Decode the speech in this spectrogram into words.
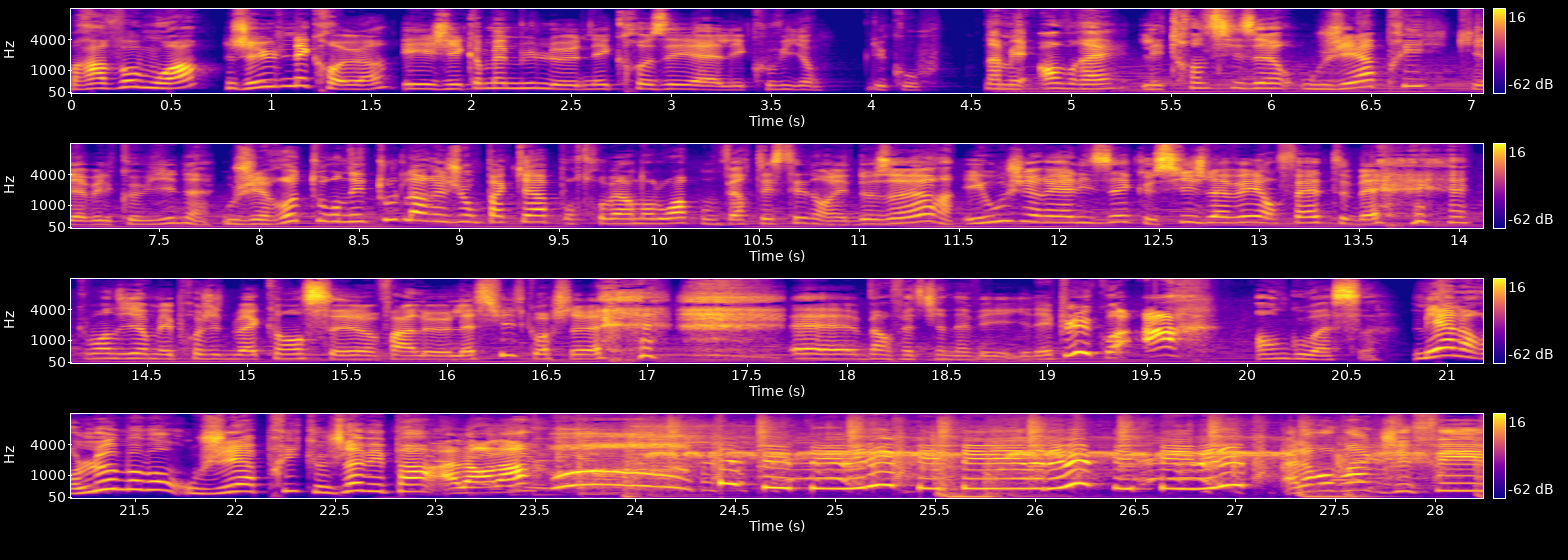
Bravo moi, j'ai eu le nez creux, hein. Et j'ai quand même eu le nez creusé à l'écouvillon, du coup. Non mais en vrai, les 36 heures où j'ai appris qu'il avait le Covid, où j'ai retourné toute la région PACA pour trouver un endroit pour me faire tester dans les deux heures, et où j'ai réalisé que si je l'avais en fait, ben, comment dire, mes projets de vacances, euh, enfin le, la suite quoi, je... euh, ben en fait il y en avait, il y en avait plus quoi. Ah angoisse. Mais alors le moment où j'ai appris que je l'avais pas, alors là. Alors en vrac, j'ai fait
